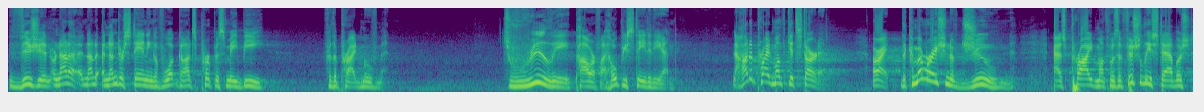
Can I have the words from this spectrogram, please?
vision or not, a, not an understanding of what God's purpose may be for the pride movement. It's really powerful. I hope you stay to the end. Now, how did Pride Month get started? All right, the commemoration of June as Pride Month was officially established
